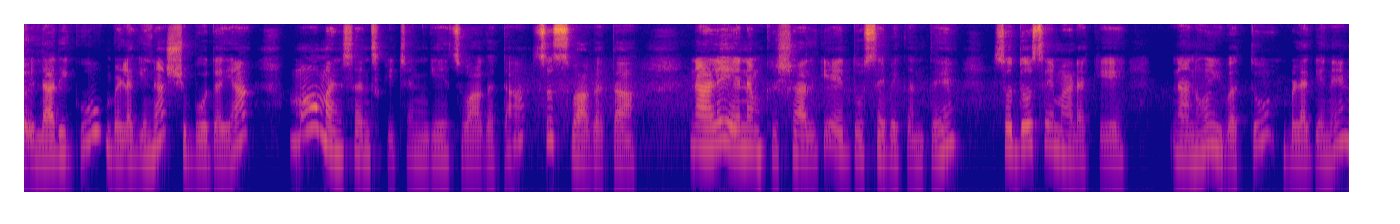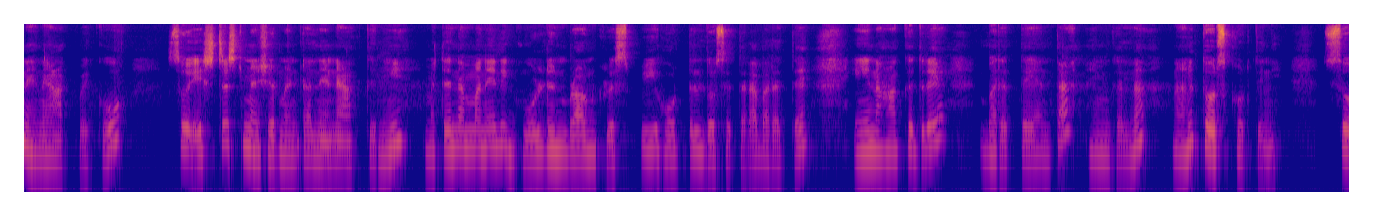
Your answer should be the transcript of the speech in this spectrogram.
ಎಲ್ಲರಿಗೂ ಬೆಳಗಿನ ಶುಭೋದಯ. ಮಾಮ್ ಆ್ಯಂಡ್ ಸನ್ಸ್ ಕಿಚನ್ಗೆ ಸ್ವಾಗತ. ಸುಸ್ವಾಗತ. ನಾಳೆ ನಮ್ಮ ಕೃಷಾಲ್ಗೆ ದೋಸೆ ಬೇಕಂತೆ. ಸೊ ದೋಸೆ ಮಾಡೋಕ್ಕೆ ನಾನು ಇವತ್ತು ಬೆಳಗ್ಗೆ ನೆನೆ ಹಾಕಬೇಕು. ಸೊ ಎಷ್ಟೆಷ್ಟು ಮೆಷರ್ಮೆಂಟಲ್ಲಿ ನೆನೆ ಹಾಕ್ತೀನಿ. ಮತ್ತು ನಮ್ಮ ಮನೇಲಿ golden brown crispy hotel dosa ಥರ ಬರುತ್ತೆ. ಏನು ಹಾಕಿದ್ರೆ ಬರುತ್ತೆ ಅಂತ ನಿಮಗೆಲ್ಲ ನಾನು ತೋರಿಸ್ಕೊಡ್ತೀನಿ. ಸೊ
